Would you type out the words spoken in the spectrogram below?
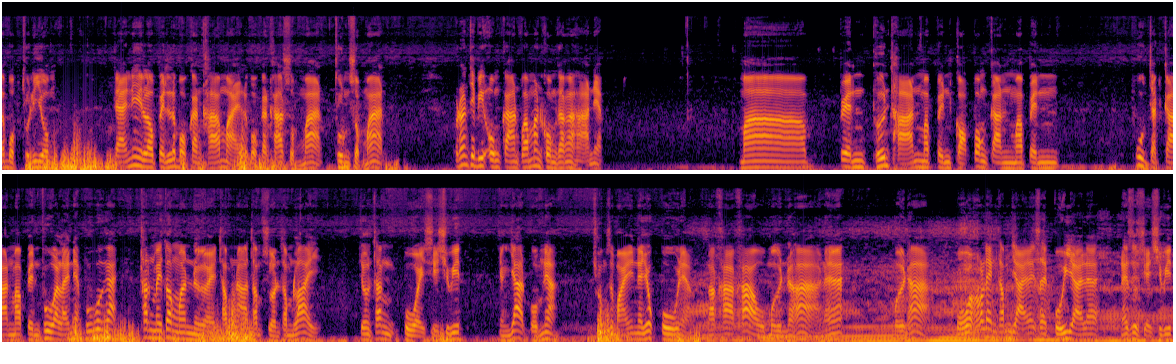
ระบบทุนนิยม แต่นี่เราเป็นระบบการค้าใหม่ ระบบการค้าสมมาตรทุนสมมาตร เพราะนั้นจะมีองค์การความมั่นคงทางอาหารเนี่ยมาเป็นพื้นฐานมาเป็นเกราะป้องกันมาเป็น ผู้จัดการมาเป็นผู้อะไรเนี่ยพูดง่ายท่านไม่ต้องมาเหนื่อยทำนาทำสวนทำไร่ จนทั้งป่วยเสียชีวิต อย่างญาติผมเนี่ยช่วงสมัยนายกปูเนี่ยราคาข้าวหมื่นห้านะฮะหมื่นห้าโอ้เขาเร่งทำใหญ่เลยใส่ปุ๋ยใหญ่เลยในสุดเสียชีวิต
